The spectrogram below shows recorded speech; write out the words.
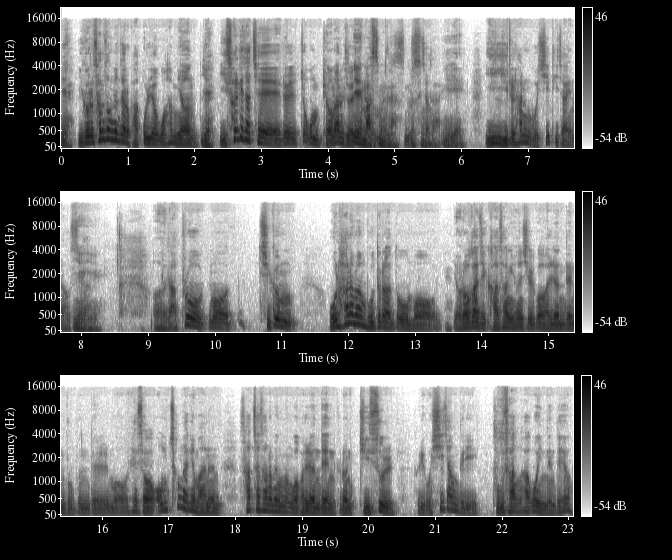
예. 이거를 삼성전자로 바꾸려고 하면 예. 이 설계 자체를 조금 변화를 줘야 되는 맞습니다. 그렇습니다. 예. 예. 이 일을 하는 곳이 디자인 하우스다. 예, 예. 어, 앞으로 뭐 지금 올 하나만 보더라도 뭐 여러 가지 가상 현실과 관련된 부분들 뭐 해서 엄청나게 많은 4차 산업혁명과 관련된 그런 기술 그리고 시장들이 부상하고 있는데요.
